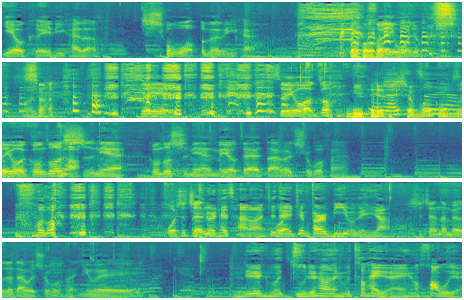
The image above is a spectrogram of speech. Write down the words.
也有可以离开的，只是我不能离开，哦 所以我就，所以，所以我工，你这是是什么工作？所以我工作十年，工作十年没有在单位吃过饭。我操，我是真太惨了，这才是真班儿逼！我跟你讲，是真的没有在单位吃过饭，因为你这是什么组织上的什么特派员，什么话务员？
